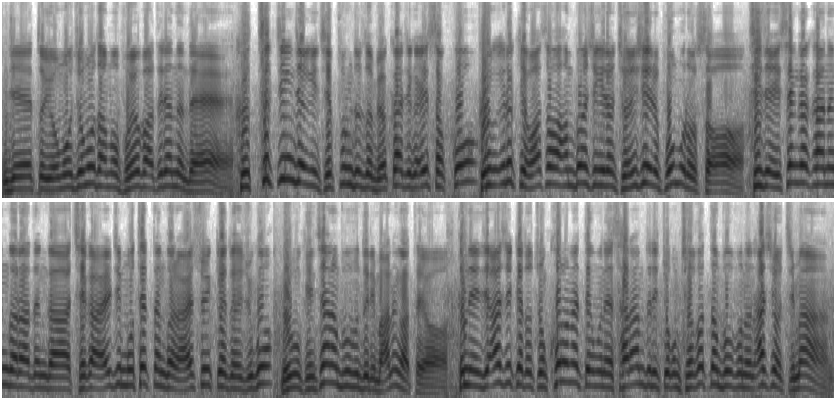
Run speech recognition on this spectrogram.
이제 또 요모조모도 한번 보여봐 드렸는데 그 특징적인 제품들도 몇 가지가 있었고 그리고 이렇게 와서 한 번씩 이런 전시회를 봄으로써 이 생각하는 거라든가 제가 알지 못했던 걸 알 수 있게도 해주고 너무 괜찮은 부분들이 많은 것 같아요. 근데 이제 아쉽게도 좀 코로나 때문에 사람들이 조금 적었던 부분은 아쉬웠지만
